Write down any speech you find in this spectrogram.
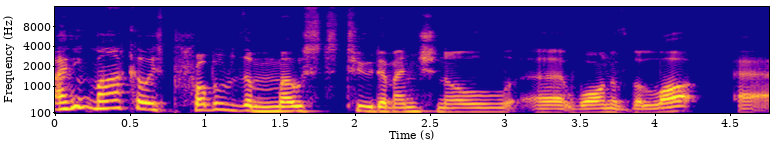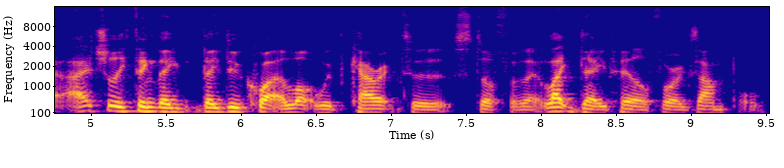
I think Marco is probably the most two-dimensional uh, one of the lot. Uh, I actually think they, they do quite a lot with character stuff of it. Like Dave Hill, for example,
